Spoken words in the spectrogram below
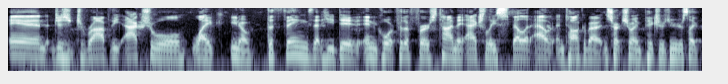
and just drop the actual like you know the things that he did in court for the first time. They actually spell it out and talk about it and start showing pictures, and you're just like,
